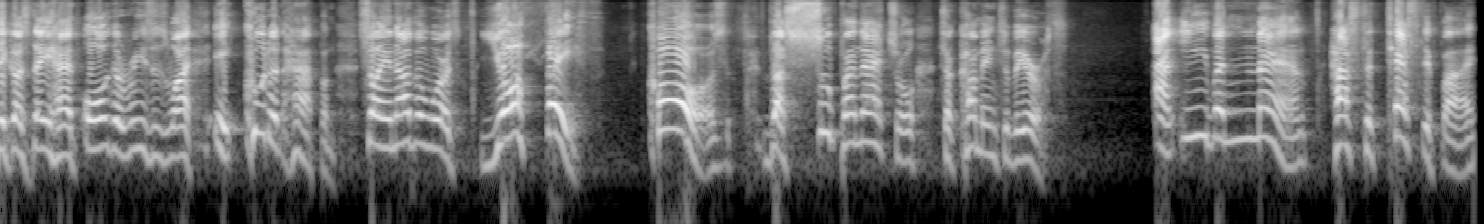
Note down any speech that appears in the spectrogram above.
because they have all the reasons why it couldn't happen. So, in other words, your faith caused the supernatural to come into the earth. And even man has to testify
